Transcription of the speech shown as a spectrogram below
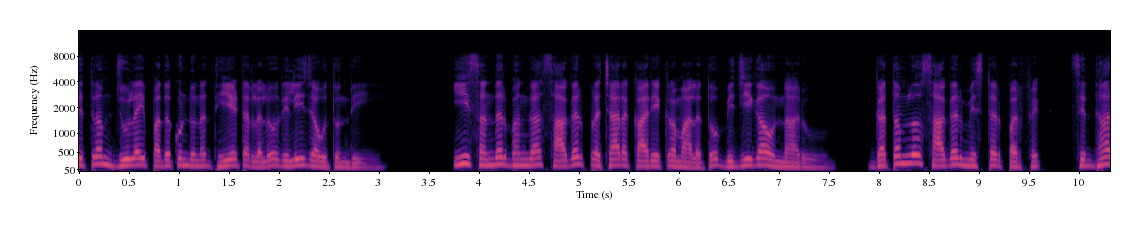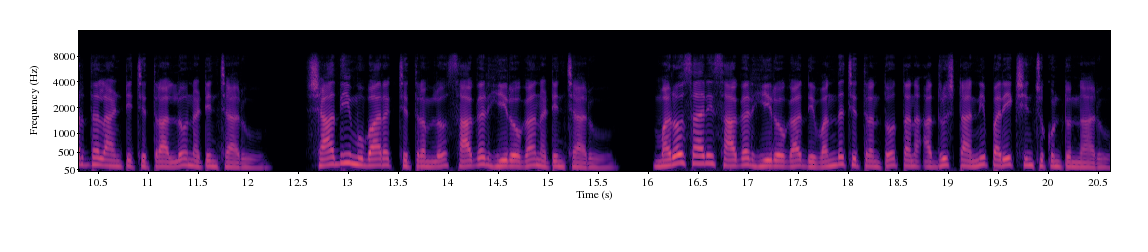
చిత్రం జూలై పదకొండున థియేటర్లలో రిలీజ్ అవుతుంది. ఈ సందర్భంగా సాగర్ ప్రచార కార్యక్రమాలతో బిజీగా ఉన్నారు. గతంలో సాగర్ మిస్టర్ పర్ఫెక్ట్ సిద్ధార్థ లాంటి చిత్రాల్లో నటించారు. షాదీ ముబారక్ చిత్రంలో సాగర్ హీరోగా నటించారు. మరోసారి సాగర్ హీరోగా ది వంద చిత్రంతో తన అదృష్టాన్ని పరీక్షించుకుంటున్నారు.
